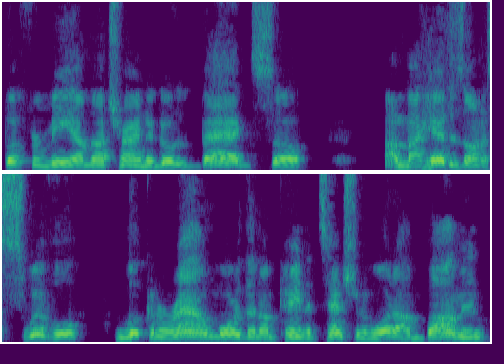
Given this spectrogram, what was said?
But for me, I'm not trying to go to the bag, so uh, my head is on a swivel, looking around more than I'm paying attention to what I'm bombing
